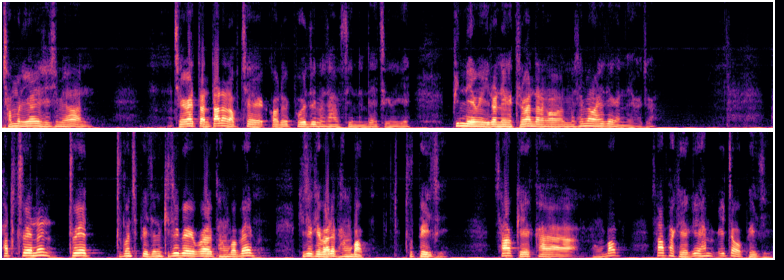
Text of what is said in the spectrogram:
전문위원이 되시면 제가 했던 다른 업체 거를 보여드리면서 할 수 있는데 지금 이게 빈 내용에 이런 내용이 들어간다는 것만 설명을 해야 되겠네요 그죠? 파트 2에는 2의 두 번째 페이지는 기술 개발 방법의 기술 개발의 방법 두 페이지 사업 계획화 방법 사업화 계획이 한 1.5페이지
